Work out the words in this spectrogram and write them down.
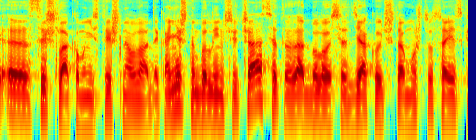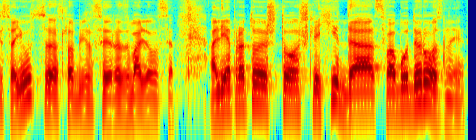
э, сышла камуністычная ўлада. Конечно был іншы час это адбылося дзякуючы таму што савецкі саюз слабліўся і развалівался але пра тое што шляхі да свабоды розныя.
